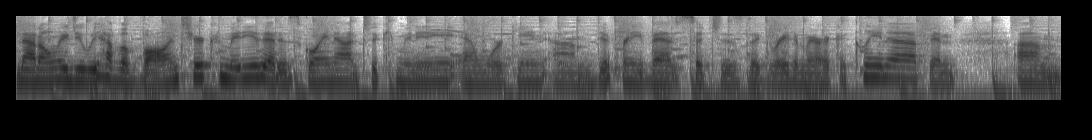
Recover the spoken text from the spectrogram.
not only do we have a volunteer committee that is going out to the community and working um, different events such as the Great America Cleanup and um,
